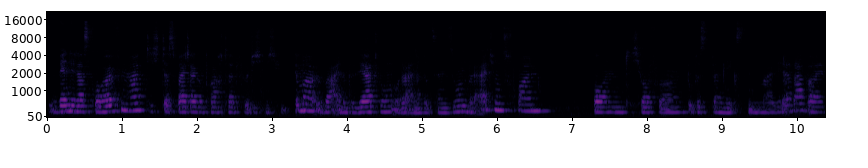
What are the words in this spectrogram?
Wenn dir das geholfen hat, dich das weitergebracht hat, würde ich mich wie immer über eine Bewertung oder eine Rezension bei iTunes freuen. Und ich hoffe, du bist beim nächsten Mal wieder dabei.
